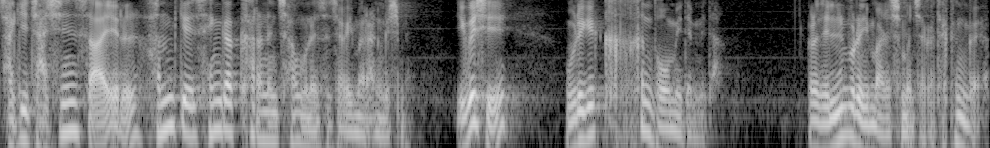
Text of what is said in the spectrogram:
자기 자신 사이를 함께 생각하라는 차원에서 제가 이 말하는 것입니다. 이것이 우리에게 큰 도움이 됩니다. 그래서 일부러 이 말씀을 제가 택한 거예요.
